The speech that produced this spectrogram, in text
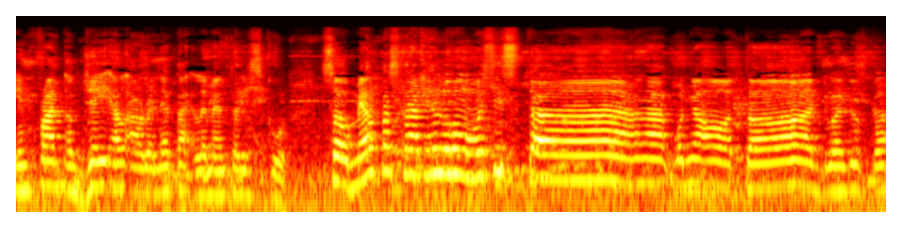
in front of JL Araneta Elementary School. So, Mel Pastrana, hello, oh, sister! Ang ako nga otod. Ko.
